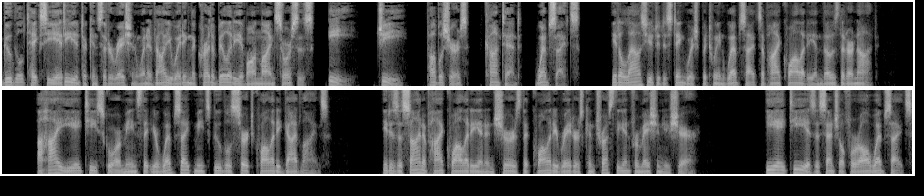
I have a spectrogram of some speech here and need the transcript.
Google takes EAT into consideration when evaluating the credibility of online sources, e.g., publishers, content, websites. It allows you to distinguish between websites of high quality and those that are not. A high EAT score means that your website meets Google's search quality guidelines. It is a sign of high quality and ensures that quality raters can trust the information you share. EAT is essential for all websites,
